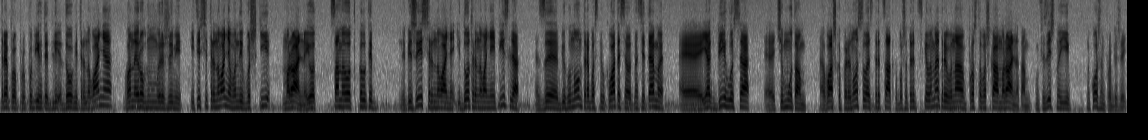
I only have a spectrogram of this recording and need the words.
треба про- побігати довгі тренування в анаеробному режимі. І ці всі тренування вони важкі морально. І от саме от коли ти біжиш тренування і до тренування, і після з бігуном треба спілкуватися от на ці теми, е, як біглося, е, чому там важко переносилась тридцятка, бо що 30 кілометрів вона просто важка морально. Там фізично її не кожен пробіжить.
